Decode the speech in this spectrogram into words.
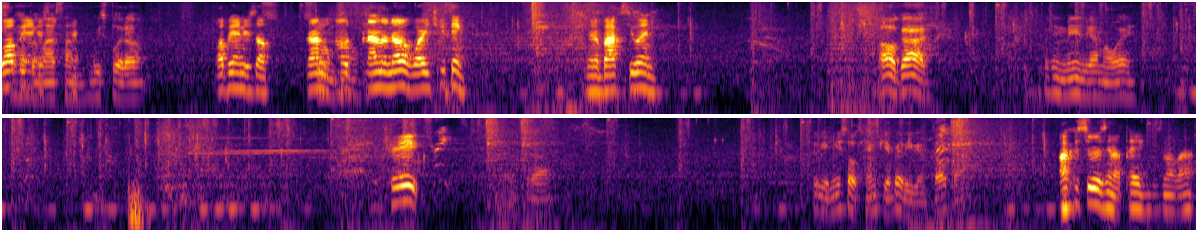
Well, what happened last time? We split up. Well behind yourself. Fernando, Slow no, 'em. Fernando, no. Why are you cheating? I'm gonna box you in. Oh god. Fucking minions got my way. Retreat. Treat. Yeah, get out. Dude, you're so tanky. I barely even felt that. Bakasura is gonna pay. Just know that.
